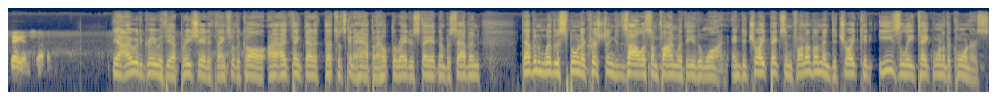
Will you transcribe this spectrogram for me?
stay in seven. Yeah, I would agree with you. I appreciate it. Thanks for the call. I, I think that that's what's going to happen. I hope the Raiders stay at number seven. Devon Witherspoon or Christian Gonzalez, I'm fine with either one. And Detroit picks in front of them, and Detroit could easily take one of the corners.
